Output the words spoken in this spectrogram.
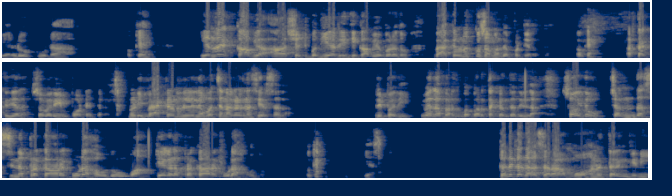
ಎರಡೂ ಕೂಡ. ಓಕೆ? ಅಂದ್ರೆ ಕಾವ್ಯ, ಆ ಷಟ್ಪದಿಯ ರೀತಿ ಕಾವ್ಯ ಬರೋದು. ವ್ಯಾಕರಣಕ್ಕೂ ಸಂಬಂಧಪಟ್ಟಿರುತ್ತೆ. ಓಕೆ? ಅರ್ಥ ಆಗ್ತಿದೆಯಲ್ಲ? ಸೊ ವೆರಿ ಇಂಪಾರ್ಟೆಂಟ್ ನೋಡಿ, ವ್ಯಾಕರಣದಲ್ಲಿನೇ ವಚನಗಳನ್ನ ಸೇರ್ಸಲ್ಲ. ತ್ರಿಪದಿ, ಇವೆಲ್ಲ ಬರ್ ಬರ್ತಕ್ಕಂಥದ್ದಿಲ್ಲ. ಸೊ ಇದು ಛಂದಸ್ಸಿನ ಪ್ರಕಾರ ಕೂಡ ಹೌದು, ವಾಕ್ಯಗಳ ಪ್ರಕಾರ ಕೂಡ ಹೌದು. ಓಕೆ ಎಸ್ ಕನಕದಾಸರ ಮೋಹನ ತರಂಗಿಣಿ,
